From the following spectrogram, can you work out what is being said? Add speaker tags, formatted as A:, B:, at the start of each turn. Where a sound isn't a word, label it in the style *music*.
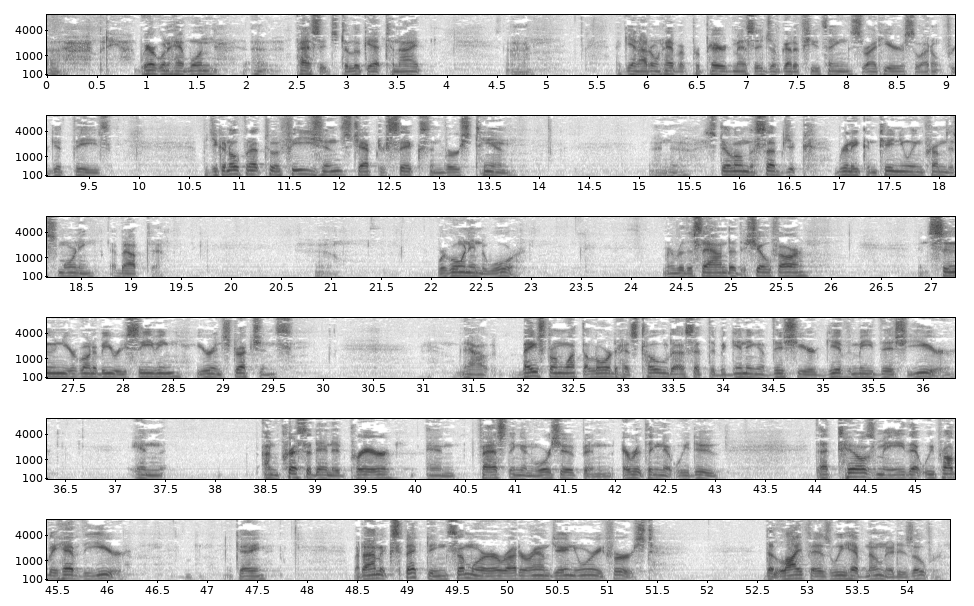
A: But we're going to have one uh, passage to look at tonight. Uh, again, I don't have a prepared message. I've got a few things right here so I don't forget these. But you can open up to Ephesians chapter 6 and verse 10. And uh, still on the subject, really continuing from this morning about uh, we're going into war. Remember the sound of the shofar? And soon you're going to be receiving your instructions. Now, based on what the Lord has told us at the beginning of this year, give me this year in unprecedented prayer and fasting and worship and everything that we do, that tells me that we probably have the year. Okay? But I'm expecting somewhere right around January 1st that life as we have known it is over.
